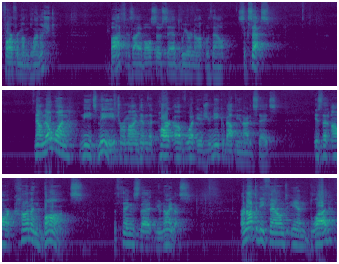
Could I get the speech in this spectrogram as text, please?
far from unblemished, but, as I have also said, we are not without success. Now, no one needs me to remind him that part of what is unique about the United States is that our common bonds, the things that unite us, are not to be found in blood,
